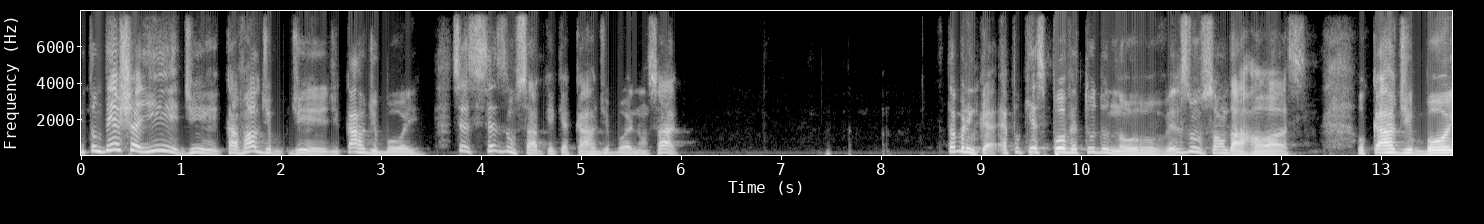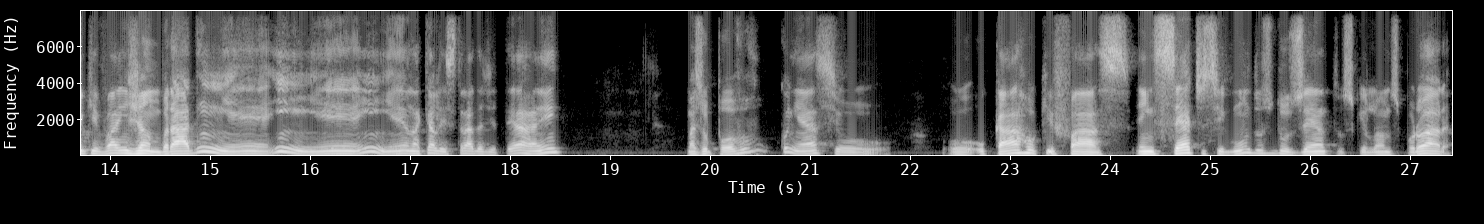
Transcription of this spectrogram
Então deixa aí de cavalo de, de, de carro de boi. Vocês não sabem o que é carro de boi, não sabe? Estou brincando. É porque esse povo é tudo novo, eles não são da roça. O carro de boi que vai enjambrado, inhé, inhé, inhé, naquela estrada de terra, hein? Mas o povo conhece o, o, o carro que faz em 7 segundos 200 km por hora,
